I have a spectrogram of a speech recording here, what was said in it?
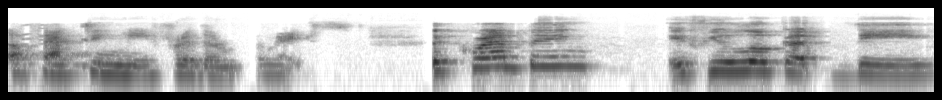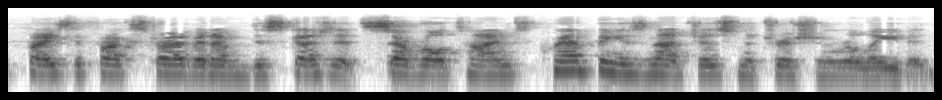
affecting me for the race. The cramping, if you look at the Feisty Fox Tribe, and I've discussed it several times, cramping is not just nutrition related.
